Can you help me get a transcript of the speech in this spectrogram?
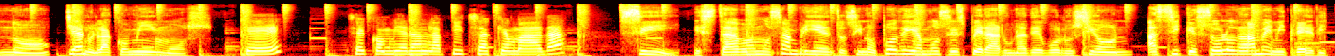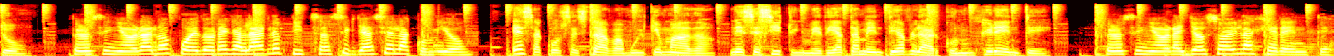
No, ya no la comimos. ¿Qué? ¿Se comieron la pizza quemada? Sí, estábamos hambrientos y no podíamos esperar una devolución, así que solo dame mi crédito. Pero señora, no puedo regalarle pizza si ya se la comió. Esa cosa estaba muy quemada. Necesito inmediatamente hablar con un gerente. Pero señora, yo soy la gerente.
